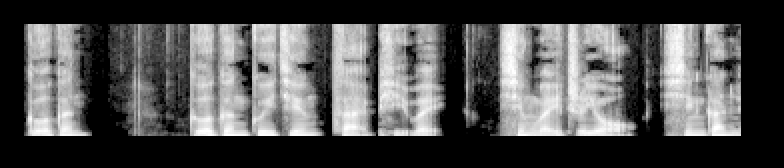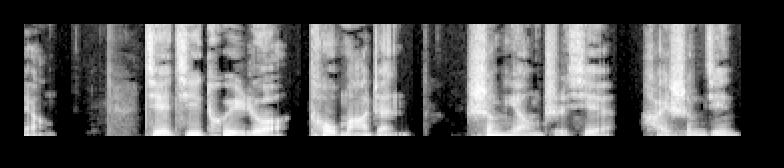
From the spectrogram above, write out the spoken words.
葛根葛根归经在脾胃，性味只有辛甘凉，解肌退热透麻疹，生阳止泻还生津。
